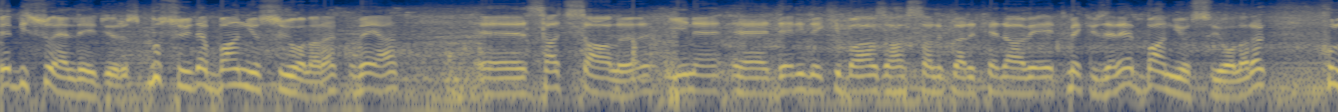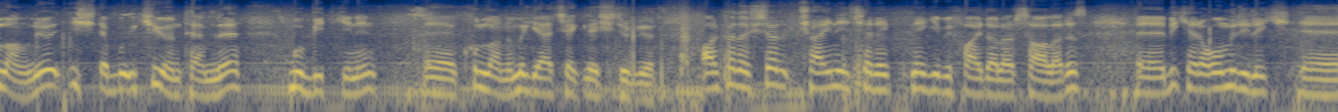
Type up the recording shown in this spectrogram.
ve bir su elde ediyoruz. Bu suyu da banyo suyu olarak veya e, saç sağlığı yine e, derideki bazı hastalıkları tedavi etmek üzere banyo suyu olarak kullanılıyor. İşte bu iki yöntemle bu bitkinin e, kullanımı gerçekleştiriliyor. Arkadaşlar çayını içerek ne gibi faydalar sağlarız? E, bir kere omurilik e,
